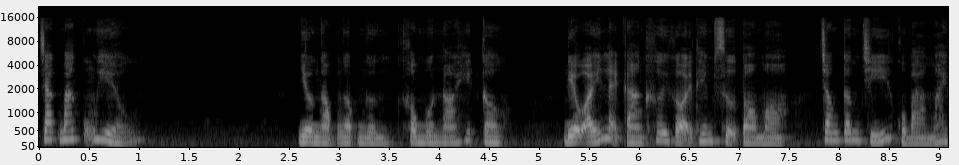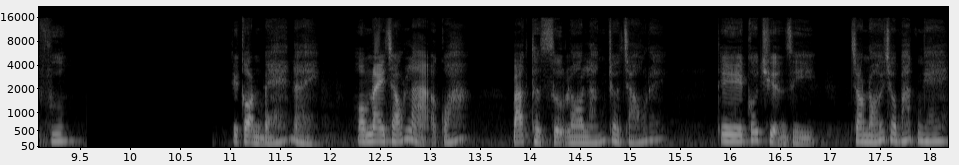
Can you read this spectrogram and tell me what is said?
chắc bác cũng hiểu. Như Ngọc ngập ngừng, không muốn nói hết câu. Điều ấy lại càng khơi gợi thêm sự tò mò trong tâm trí của bà Mai Phương. Cái con bé này, hôm nay cháu lạ quá. Bác thật sự lo lắng cho cháu đấy. Thế có chuyện gì, cháu nói cho bác nghe.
